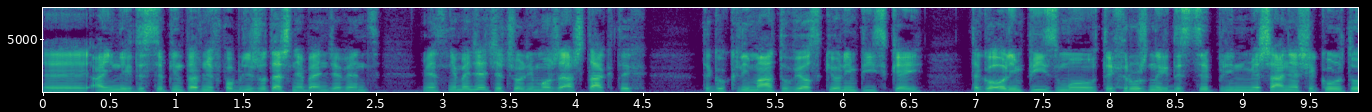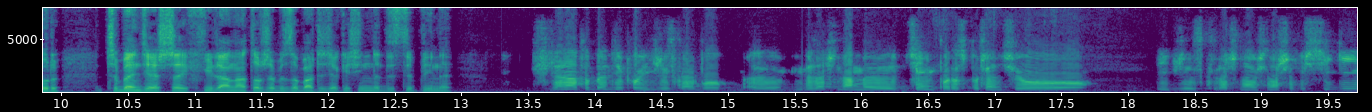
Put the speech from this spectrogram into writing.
yy, a innych dyscyplin pewnie w pobliżu też nie będzie, więc, więc nie będziecie czuli może aż tak tych, tego klimatu wioski olimpijskiej, tego olimpizmu, tych różnych dyscyplin, mieszania się kultur. Czy będzie jeszcze chwila na to, żeby zobaczyć jakieś inne dyscypliny? Chwila na to będzie po igrzyskach, bo y, my zaczynamy dzień po rozpoczęciu igrzysk, zaczynają się nasze wyścigi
